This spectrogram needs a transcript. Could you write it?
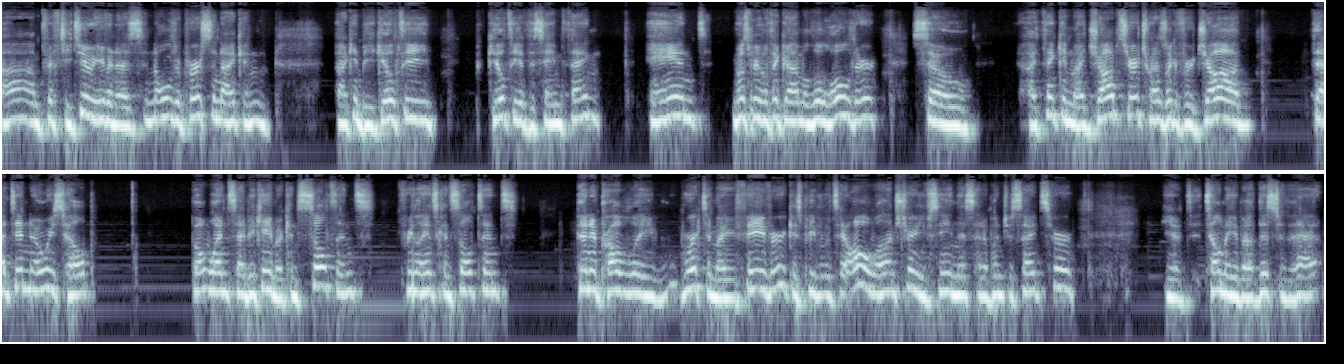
uh, I'm 52. Even as an older person, I can I can be guilty guilty of the same thing. And most people think I'm a little older. So I think in my job search, when I was looking for a job, that didn't always help. But once I became a consultant, freelance consultant, then it probably worked in my favor because people would say, "Oh, well, I'm sure you've seen this at a bunch of sites, or you know, tell me about this or that."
